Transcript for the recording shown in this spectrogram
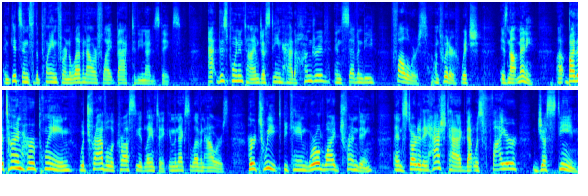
and gets into the plane for an 11 hour flight back to the United States. At this point in time, Justine had 170 followers on Twitter, which is not many. Uh, by the time her plane would travel across the Atlantic in the next 11 hours, her tweet became worldwide trending and started a hashtag that was Fire Justine.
